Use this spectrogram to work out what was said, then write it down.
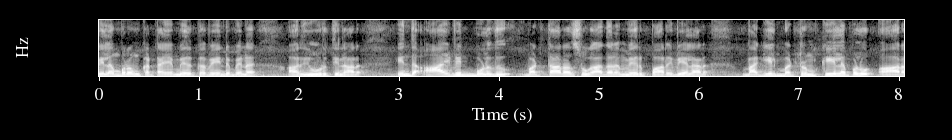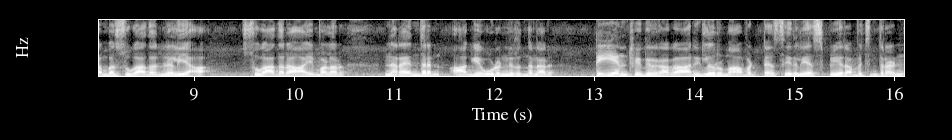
விளம்பரம் கட்டாயம் இருக்க வேண்டும் என அறிவுறுத்தினார். இந்த ஆய்வின் பொழுது வட்டார சுகாதார மேற்பார்வையாளர் பகீல் மற்றும் கீழப்பலூர் ஆரம்ப சுகாதார நிலைய சுகாதார ஆய்வாளர் நரேந்திரன் ஆகிய உடனிருந்தனர் டிஎன் செய்திற்காக அரியலூர் மாவட்ட செய்தியில் எஸ்பி ரவிச்சந்திரன்.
